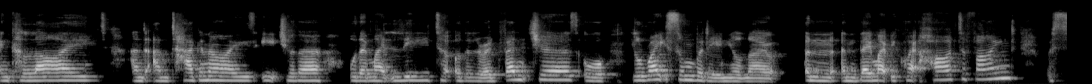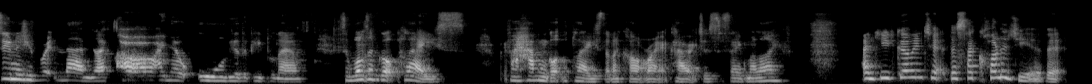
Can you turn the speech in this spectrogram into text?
and collide and antagonize each other, or they might lead to other adventures, or you'll write somebody and you'll know, and, and they might be quite hard to find. As soon as you've written them, you're like, oh, I know all the other people now. So once I've got place, if I haven't got the place, then I can't write a character to save my life. And you'd go into the psychology of it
